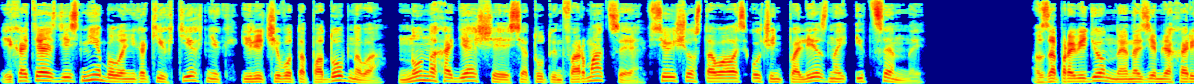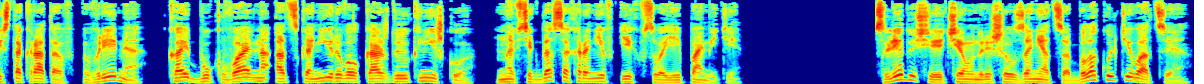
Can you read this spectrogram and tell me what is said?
и хотя здесь не было никаких техник или чего-то подобного, но находящаяся тут информация все еще оставалась очень полезной и ценной. За проведенное на землях аристократов время Кай буквально отсканировал каждую книжку, навсегда сохранив их в своей памяти. Следующее, чем он решил заняться, была культивация.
